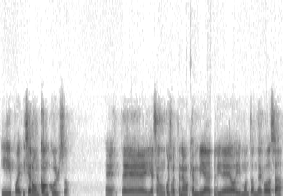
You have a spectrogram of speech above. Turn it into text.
Y pues hicieron un concurso. Este, y ese concurso pues tenemos que enviar videos y un montón de cosas.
